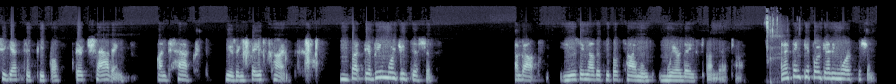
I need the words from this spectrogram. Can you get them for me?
to get to people. They're chatting on text using FaceTime, but they're being more judicious about using other people's time and where they spend their time. And I think people are getting more efficient.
